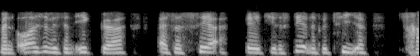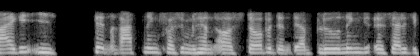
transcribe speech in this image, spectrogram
men også hvis han ikke gør, altså ser øh, de resterende partier trække i den retning for simpelthen at stoppe den der blødning, øh, særligt de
